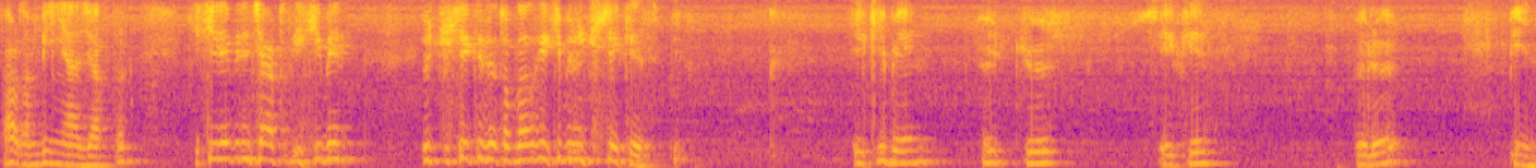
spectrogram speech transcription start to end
pardon 1000 yazacaktık. 2 ile 1000'i çarptık. 2000 308 ile topladık. 2308. 2308 bölü 1000.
